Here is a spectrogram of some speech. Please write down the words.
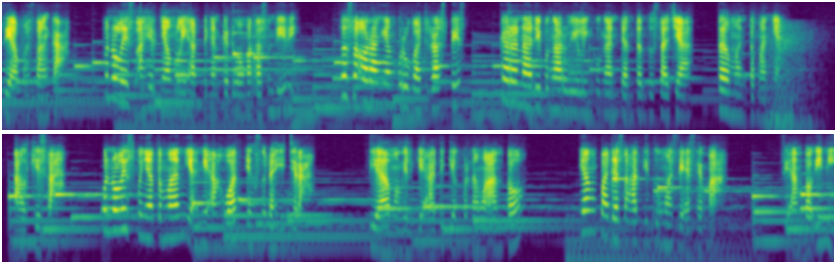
Siapa sangka, penulis akhirnya melihat dengan kedua mata sendiri. Seseorang yang berubah drastis karena dipengaruhi lingkungan dan tentu saja teman-temannya. Alkisah Penulis punya teman yakni Ahwat yang sudah hijrah. Dia memiliki adik yang bernama Anto yang pada saat itu masih SMA. Si Anto ini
